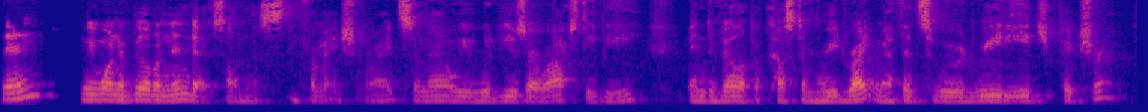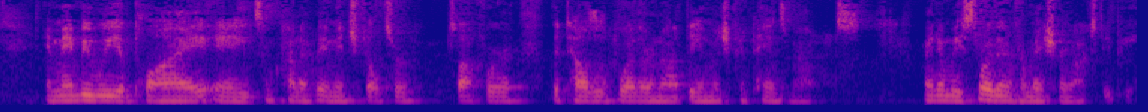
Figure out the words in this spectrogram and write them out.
Then we want to build an index on this information, right? So now we would use our RocksDB and develop a custom read-write method. So we would read each picture and maybe we apply a some kind of image filter software that tells us whether or not the image contains mountains, right? And we store the information in RocksDB.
